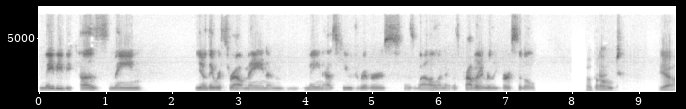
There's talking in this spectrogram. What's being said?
Maybe because Maine, you know, they were throughout Maine, and Maine has huge rivers as well, and it was probably a really versatile Okay. boat. Yeah.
